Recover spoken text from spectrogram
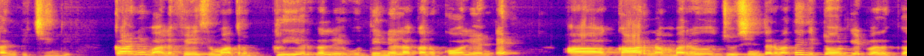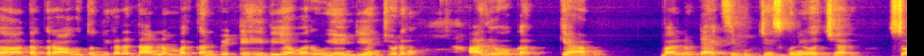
కనిపించింది. కానీ వాళ్ళ ఫేస్లు మాత్రం క్లియర్గా లేవు. దీన్ని ఎలా కనుక్కోవాలి అంటే ఆ కార్ నంబరు చూసిన తర్వాత ఇది టోల్ గేట్ దగ్గర దగ్గర ఆగుతుంది కదా దాని నంబర్ కనిపెట్టి ఇది ఎవరు ఏంటి అని చూడగా అది ఒక క్యాబ్. వాళ్ళు ట్యాక్సీ బుక్ చేసుకుని వచ్చారు. సో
